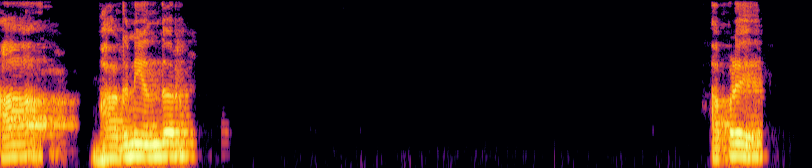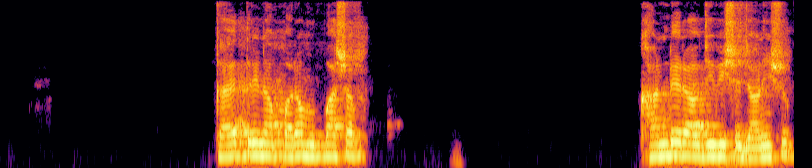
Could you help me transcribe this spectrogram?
આ ભાગની અંદર આપણે ગાયત્રીના પરમ ઉપાસક ખાંડેરાવજી વિશે જાણીશું.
